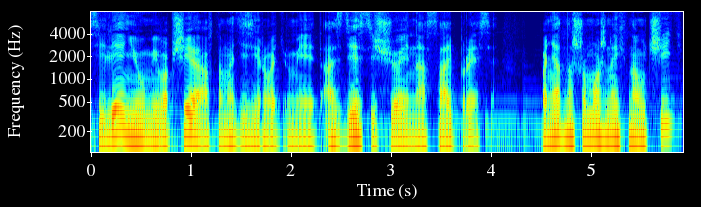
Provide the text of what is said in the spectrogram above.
Selenium и вообще автоматизировать умеет, а здесь еще и на Cypress. Понятно, что можно их научить,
